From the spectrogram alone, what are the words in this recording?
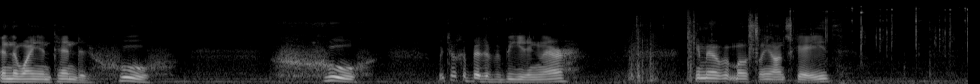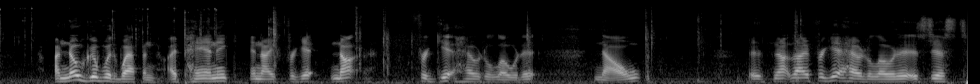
in the way intended. Whew. Whew. We took a bit of a beating there. Came out of it mostly unscathed. I'm no good with weapon. I panic and I forget not forget how to load it. No. It's not that I forget how to load it, it's just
